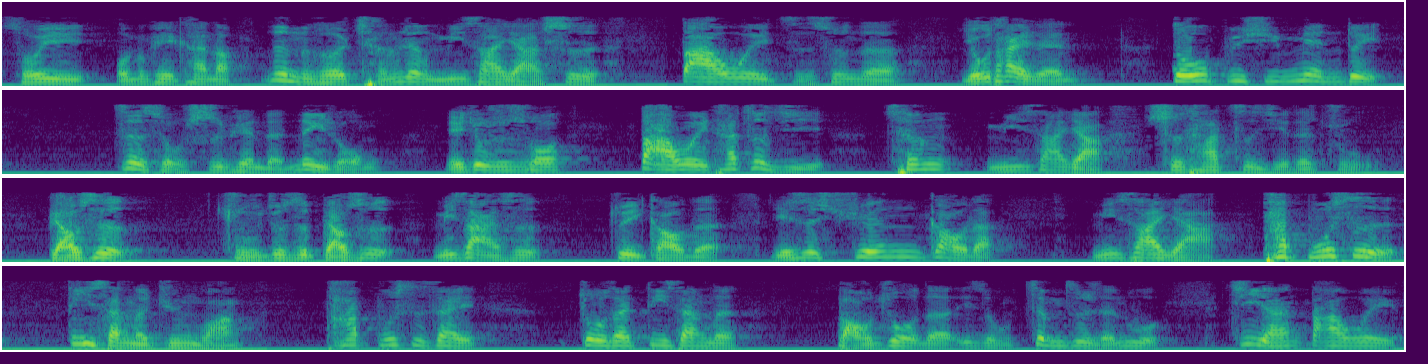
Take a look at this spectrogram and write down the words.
所以我们可以看到，任何承认弥撒亚是大卫子孙的犹太人都必须面对这首诗篇的内容。也就是说，大卫他自己称弥撒亚是他自己的主，表示主就是表示弥撒亚是最高的，也是宣告的弥撒亚他不是地上的君王，他不是在坐在地上的宝座的一种政治人物。既然大卫。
